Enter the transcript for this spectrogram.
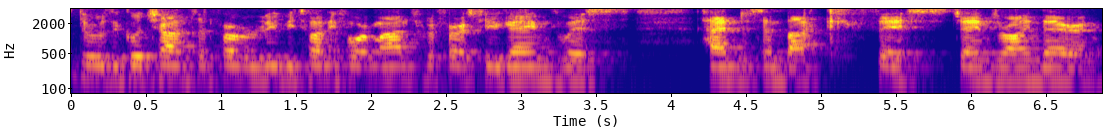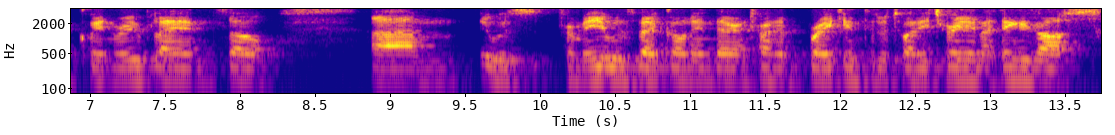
there was a good chance I'd probably be 24 man for the first few games with Henderson back fit, James Ryan there, and Quinn Roux playing. So um, it was for me, it was about going in there and trying to break into the 23. And I think I got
